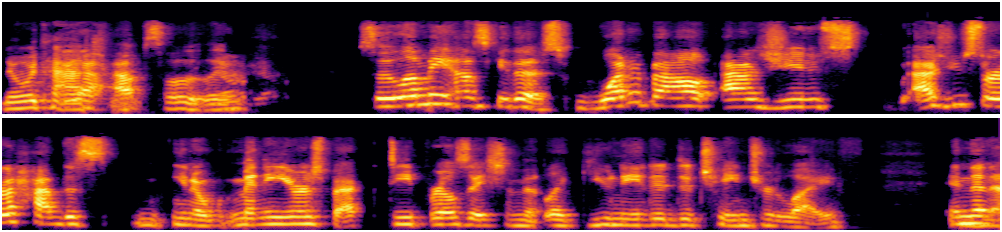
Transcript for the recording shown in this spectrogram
No attachment. Yeah, absolutely. you know? So let me ask you this: What about as you as you sort of had this, you know, many years back, deep realization that like you needed to change your life, and then Mhm.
